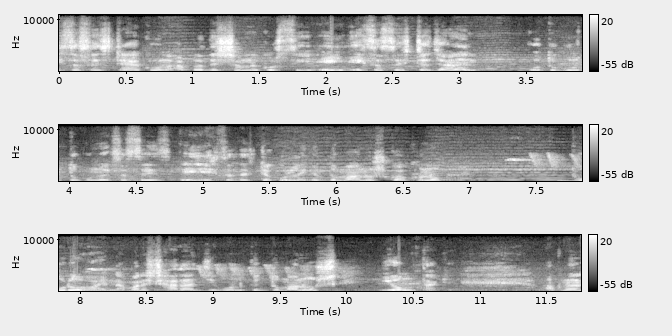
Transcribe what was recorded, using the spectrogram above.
এক্সারসাইজটা এখন আপনাদের সামনে করছি, এই এক্সারসাইজটা জানেন কত গুরুত্বপূর্ণ এক্সারসাইজ এই এক্সারসাইজটা করলে কিন্তু মানুষ কখনো বুড়ো হয় না। মানে সারা জীবন কিন্তু মানুষ ইয়ং থাকে। আপনার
